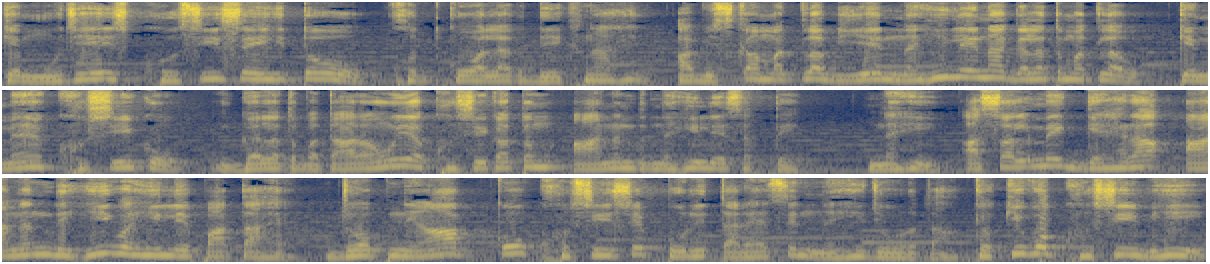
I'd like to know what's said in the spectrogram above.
कि मुझे इस खुशी से ही तो खुद को अलग देखना है। अब इसका मतलब ये नहीं लेना गलत मतलब कि मैं खुशी को गलत बता रहा हूँ या खुशी का तुम आनंद नहीं ले सकते। नहीं, असल में गहरा आनंद ही वही ले पाता है, जो अपने आप को खुशी से पूरी तरह से नहीं जोड़ता, क्योंकि वो खुशी भी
